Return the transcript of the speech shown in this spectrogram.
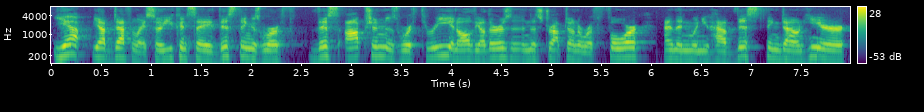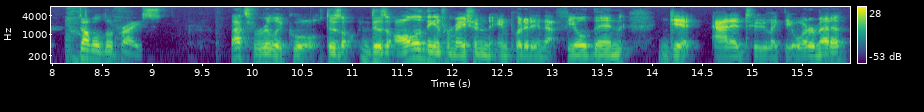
Yep, yep, definitely. So you can say this thing is worth this option is worth three, and all the others in this drop down are worth four. And then when you have this thing down here, double the price. That's really cool. Does does all of the information inputted in that field then get added to like the order meta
